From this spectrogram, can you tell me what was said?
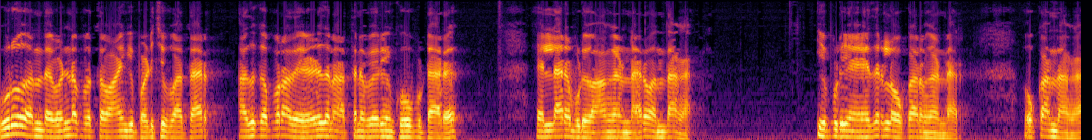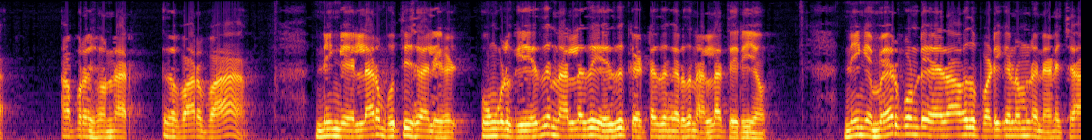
குரு அந்த விண்ணப்பத்தை வாங்கி படித்து பார்த்தார். அதுக்கப்புறம் அதை எழுதின அத்தனை பேரையும் கூப்பிட்டாரு. எல்லாரும் இப்படி வாங்கன்னாரு வந்தாங்க. இப்படி என் எதிரில் உட்காருங்கன்னார். உட்காந்தாங்க அப்புறம் சொன்னார் இதை பாருப்பா நீங்கள் எல்லாரும் புத்திசாலிகள். உங்களுக்கு எது நல்லது எது கெட்டதுங்கிறது நல்லா தெரியும். நீங்கள் மேற்கொண்டு ஏதாவது படிக்கணும்னு நினச்சா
